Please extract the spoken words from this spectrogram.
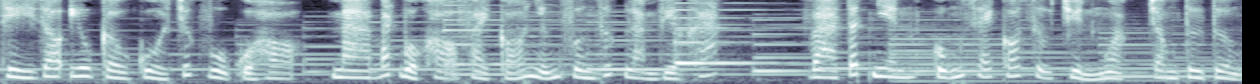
thì do yêu cầu của chức vụ của họ mà bắt buộc họ phải có những phương thức làm việc khác. Và tất nhiên cũng sẽ có sự chuyển ngoặt trong tư tưởng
